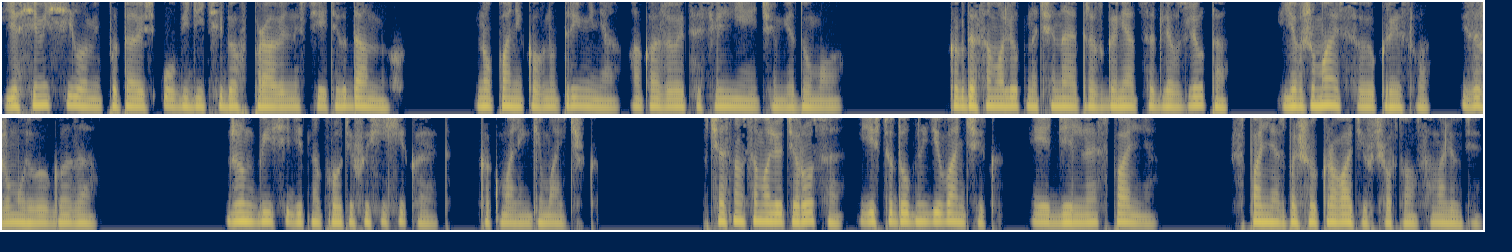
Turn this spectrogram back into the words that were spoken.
Я всеми силами пытаюсь убедить себя в правильности этих данных, но паника внутри меня оказывается сильнее, чем я думала. Когда самолет начинает разгоняться для взлета, я вжимаюсь в свое кресло и зажмуриваю глаза. Джон Би сидит напротив и хихикает, как маленький мальчик. В частном самолете Росса есть удобный диванчик и отдельная спальня. Спальня с большой кроватью в чертовом самолете,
